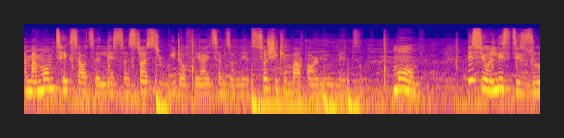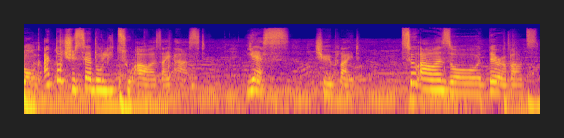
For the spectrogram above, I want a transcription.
and my mom takes out a list and starts to read off the items on it so she can map our movements. Mom, this your list is long. I thought you said only two hours, I asked. Yes, she replied. Two hours or thereabouts.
